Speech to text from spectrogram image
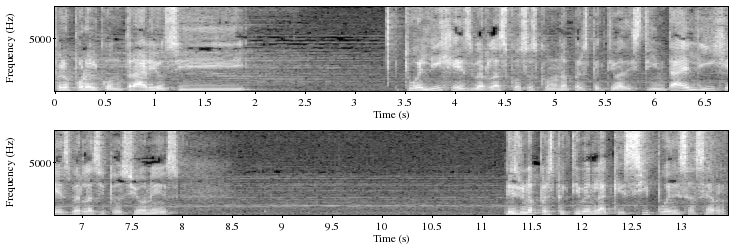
Pero por el contrario, si tú eliges ver las cosas con una perspectiva distinta, eliges ver las situaciones desde una perspectiva en la que sí puedes hacer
